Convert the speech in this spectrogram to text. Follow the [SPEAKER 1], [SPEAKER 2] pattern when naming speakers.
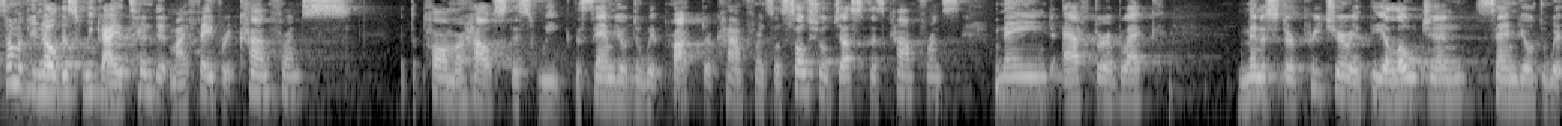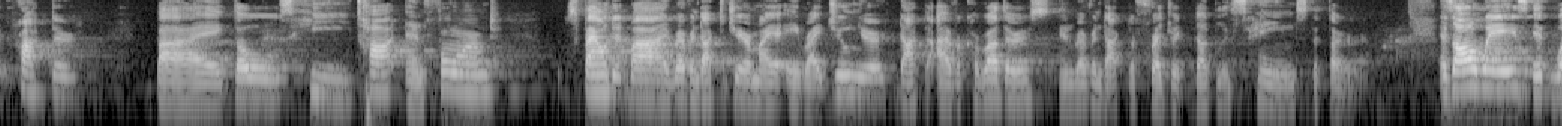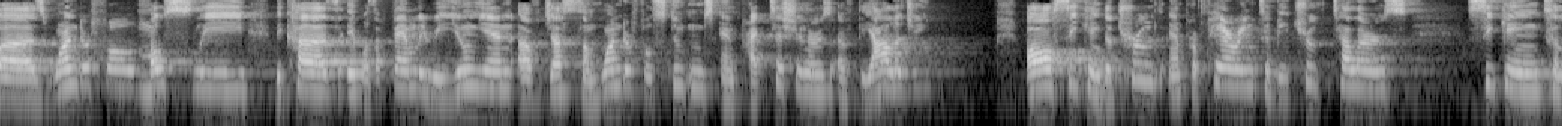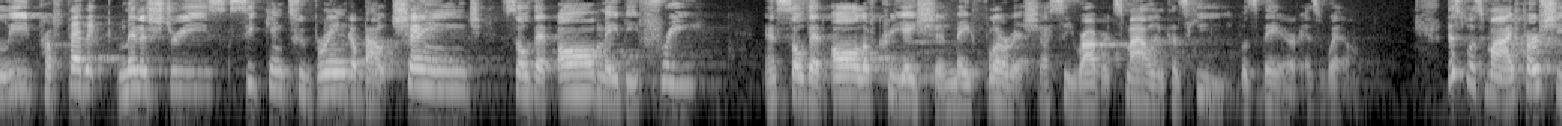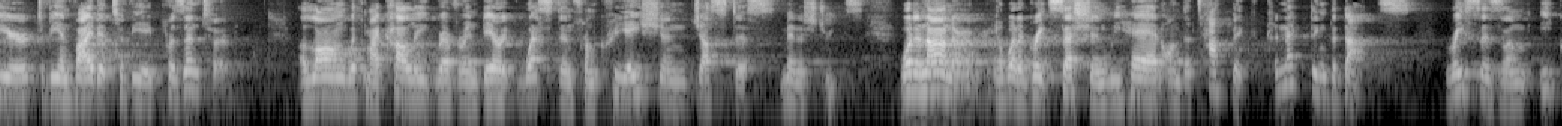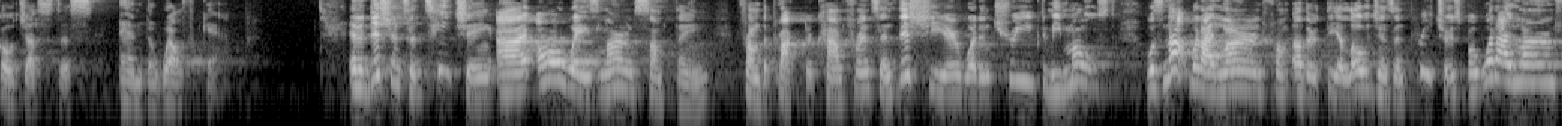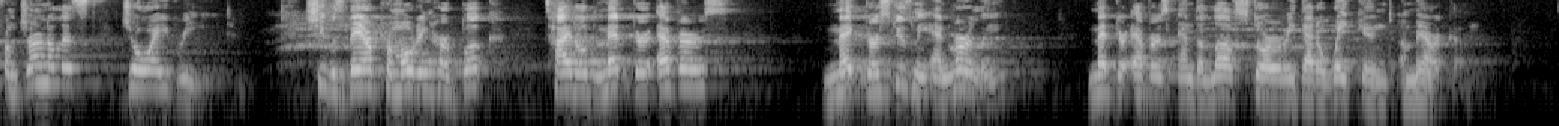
[SPEAKER 1] Some of you know this week I attended my favorite conference at the Palmer House this week, the Samuel DeWitt Proctor Conference, a social justice conference named after a black minister, preacher, and theologian, Samuel DeWitt Proctor, by those he taught and formed. It was founded by Reverend Dr. Jeremiah A. Wright Jr., Dr. Iva Carruthers, and Reverend Dr. Frederick Douglass Haynes III. As always, it was wonderful, mostly because it was a family reunion of just some wonderful students and practitioners of theology, all seeking the truth and preparing to be truth tellers, seeking to lead prophetic ministries, seeking to bring about change so that all may be free and so that all of creation may flourish. I see Robert smiling because he was there as well. This was my first year to be invited to be a presenter, along with my colleague, Reverend Derek Weston from Creation Justice Ministries. What an honor and what a great session we had on the topic connecting the dots racism, eco justice, and the wealth gap. In addition to teaching, I always learned something from the Proctor Conference, and this year, what intrigued me most was not what I learned from other theologians and preachers, but what I learned from journalist Joy Reid. She was there promoting her book titled Medgar Evers, Medgar, excuse me, and Myrlie, Medgar Evers and the Love Story That Awakened America.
